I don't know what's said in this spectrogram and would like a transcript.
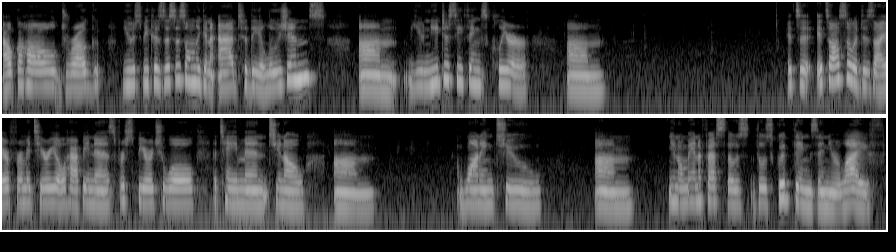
alcohol, drug use because this is only going to add to the illusions. Um, you need to see things clearer. Um, it's a it's also a desire for material happiness, for spiritual attainment, you know, um, wanting to um, you know, manifest those those good things in your life,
